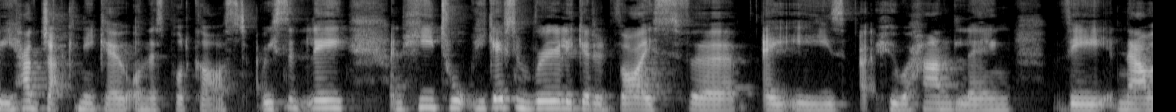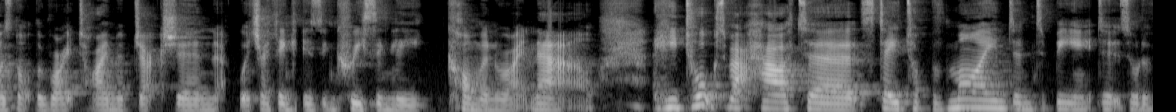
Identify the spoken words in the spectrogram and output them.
we had Jack Nico on this podcast recently, and he talked. He gave some really good advice for AEs uh, who were handling the now is not the right time objection, which I think is increasingly common right now. He talked about how to stay top of mind and to be to sort of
